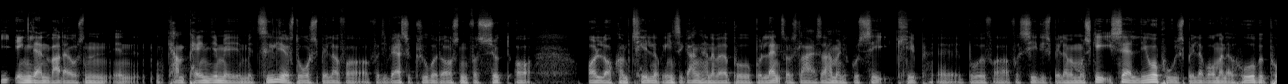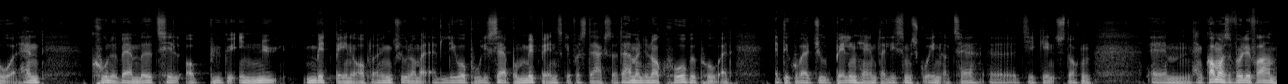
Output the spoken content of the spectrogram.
i England var der jo sådan en, en kampagne med, med tidligere store spillere for, for diverse klubber, der også sådan forsøgt at, at lokke ham til. Og eneste gang han har været på, på landsholdslejr, så har man jo kunne se klip, øh, både fra, fra City-spillere, men måske især Liverpool-spillere, hvor man havde håbet på, at han kunne være med til at bygge en ny midtbane op. Der er ingen tvivl om, at Liverpool især på midtbanen skal forstærke sig. Der har man jo nok håbet på, at, at det kunne være Jude Bellingham, der ligesom skulle ind og tage øh, dirigentstokken. Øhm, han kommer selvfølgelig fra,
